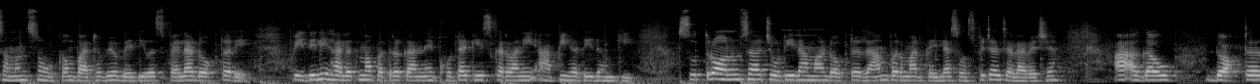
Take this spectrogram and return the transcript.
સમન્સનો હુકમ પાઠવ્યો. બે દિવસ પહેલાં ડૉક્ટરે પીધેલી હાલતમાં પત્રકારને ખોટા કેસ કરવાની આપી હતી ધમકી. સૂત્રો અનુસાર ચોટીલામાં ડૉક્ટર રામ પરમાર કૈલાસ હોસ્પિટલ ચલાવે છે. આ અગાઉ ડૉક્ટર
